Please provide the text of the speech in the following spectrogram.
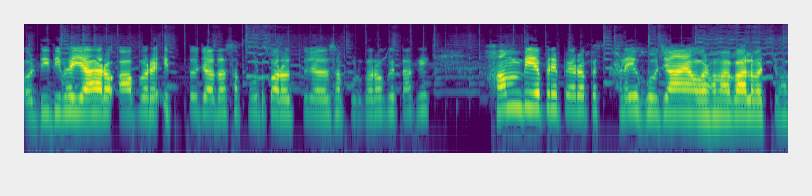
और दीदी भैया हरो आप और इतना ज़्यादा सपोर्ट करो, इतना ज़्यादा सपोर्ट करो कि ताकि हम भी अपने पैरों पर खड़े हो जाएँ और हमारे बाल बच्चों हम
